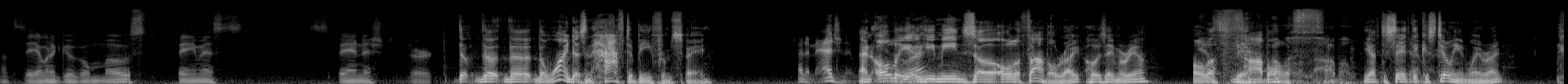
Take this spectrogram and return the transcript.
Let's see. I'm gonna Google most famous Spanish dessert. The, the the the wine doesn't have to be from Spain. I'd imagine it. would And be, Ole, right? he means uh, right? Jose Maria Olazabal. Olazabal. You have to say it the Castilian way, right?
